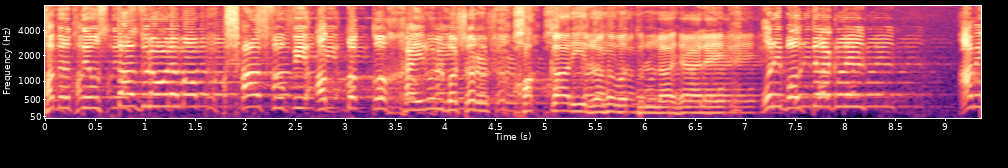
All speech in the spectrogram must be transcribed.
হযরতে উস্তাজুল উলামা অধ্যক্ষ খায়রুল বশর হক্কারি আলাইহি। উনি বলতে লাগলেন, আমি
